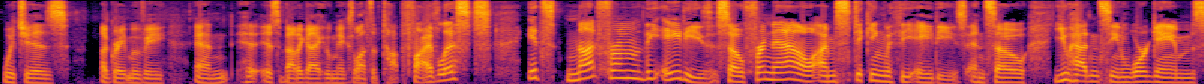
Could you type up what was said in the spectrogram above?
which is a great movie and it's about a guy who makes lots of top five lists. It's not from the 80s. So for now, I'm sticking with the 80s. And so you hadn't seen WarGames,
